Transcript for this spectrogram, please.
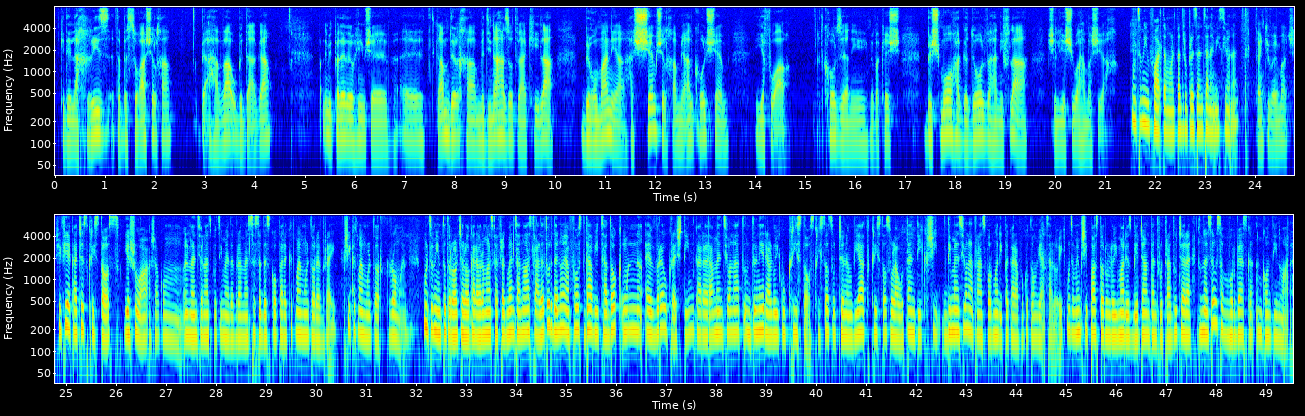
כדי להכריז את הבשורה שלך. באהבה ובדאגה. ואני מתפלל אלוהים שגם דרך המדינה הזאת והקהילה ברומניה, השם שלך מעל כל שם יפואר. את כל זה אני מבקש בשמו הגדול והנפלא של ישוע המשיח. Mulțumim foarte mult pentru prezența în emisiune. Thank you very much. Și fie că acest Hristos, Iesua, așa cum îl menționați puțin mai devreme, să se descopere cât mai multor evrei și cât mai multor români. Mulțumim tuturor celor care au rămas pe frecvența noastră. Alături de noi a fost David Sadoc, un evreu creștin care a menționat întâlnirea lui cu Hristos, Hristosul cel înviat, Hristosul autentic și dimensiunea transformării pe care a făcut-o în viața lui. Mulțumim și pastorului Marius Birgean pentru traducere. Dumnezeu să vă vorbească în continuare.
